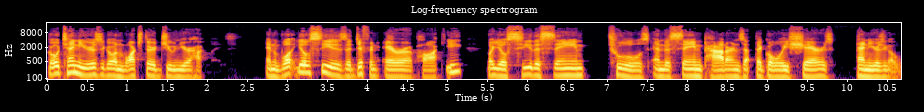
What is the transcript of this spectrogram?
go ten years ago and watch their junior highlights, and what you'll see is a different era of hockey but you'll see the same tools and the same patterns that the goalie shares 10 years ago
